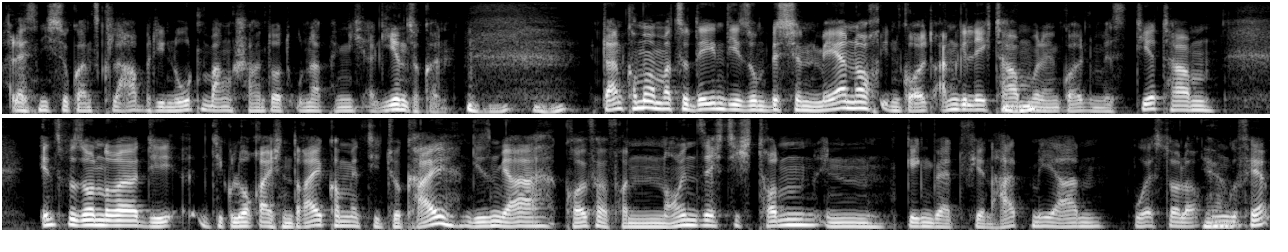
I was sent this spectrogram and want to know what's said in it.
alles nicht so ganz klar, aber die Notenbank scheint dort unabhängig agieren zu können. Mhm. mhm. Dann kommen wir mal zu denen, die so ein bisschen mehr noch in Gold angelegt haben mhm. oder in Gold investiert haben. Insbesondere die, die glorreichen drei kommen jetzt die Türkei. In diesem Jahr Käufer von 69 Tonnen in Gegenwert 4,5 Milliarden US-Dollar ja. ungefähr.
